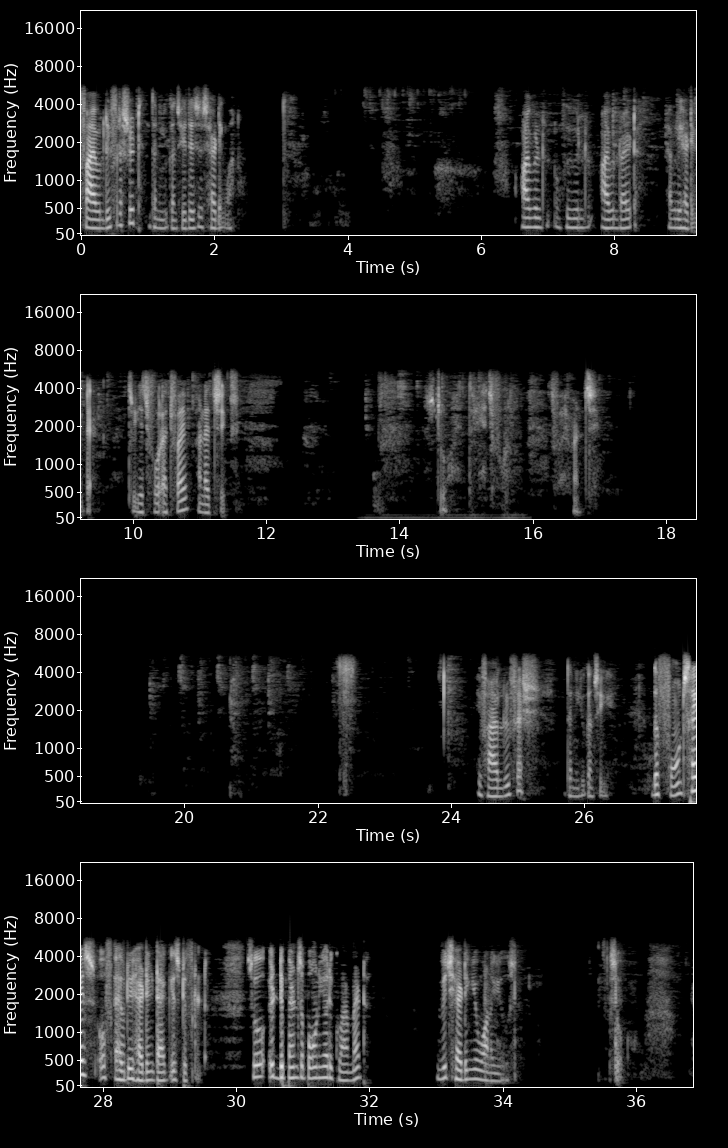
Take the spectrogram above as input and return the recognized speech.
if i will refresh it then you can see this is heading 1 i will we will i will write every heading tag. 3 h4 h5 and h6 2 3 h4 h5 and 6 if I'll refresh then you can see. The font size of every heading tag is different. So it depends upon your requirement which heading you want to use. So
